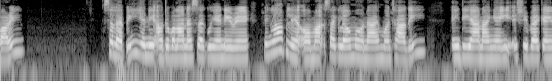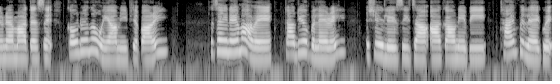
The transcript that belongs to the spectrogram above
ပါသည်။ဆက်လက်ပြီးယနေ့အော်တိုဘလာ29ရက်နေ့တွင်ဘင်္ဂလားပလင်အော်မှဆိုင်ကလုန်းမွန်တိုင်းမွန်ထသည်အိန္ဒိယနိုင်ငံ၏အရှေ့ဘက်ကမ်းရိုးတန်းမှတက်ဆင့်ကုန်းတွင်းသို့ဝင်ရောက်မည်ဖြစ်ပါသည်။ တစ်ချိန်တည်းမှာပဲတောင်တရုတ်ပလဲတွင်အရှိလေးစီကြောင်းအားကောင်းနေပြီးထိုင်းပင်လယ်ကွေ့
